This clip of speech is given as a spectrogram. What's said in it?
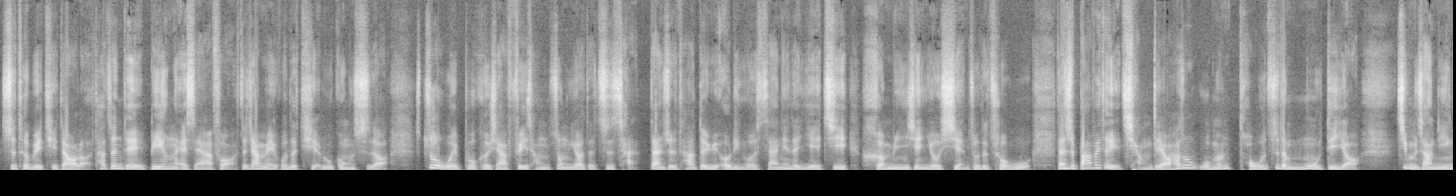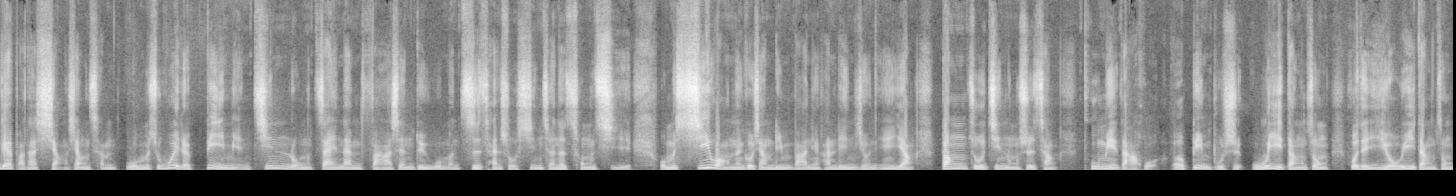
是特别提到了，他针对 BNSF 哦这家美国的铁路公司啊，作为波克夏非常重要的资产，但是他对于二零二三年的业绩很明显有显著的错误。但是巴巴菲特也强调，他说我们投资的目的哦，基本上你应该。把它想象成，我们是为了避免金融灾难发生对我们资产所形成的冲击，我们希望能够像零八年和零九年一样，帮助金融市场扑灭大火，而并不是无意当中或者有意当中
